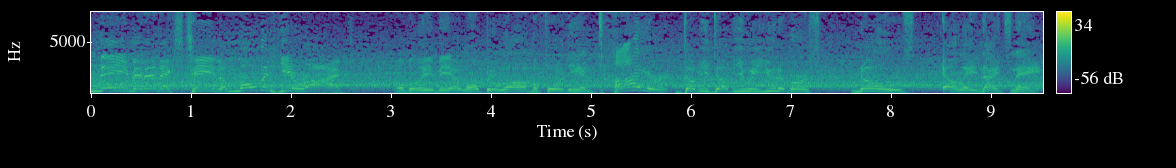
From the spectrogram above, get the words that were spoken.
name in NXT the moment he arrived. Oh, believe me, it won't be long before the entire WWE Universe knows LA Knight's name.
